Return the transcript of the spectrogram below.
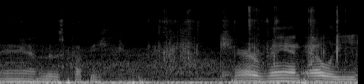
And look at this puppy. Caravan LE.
